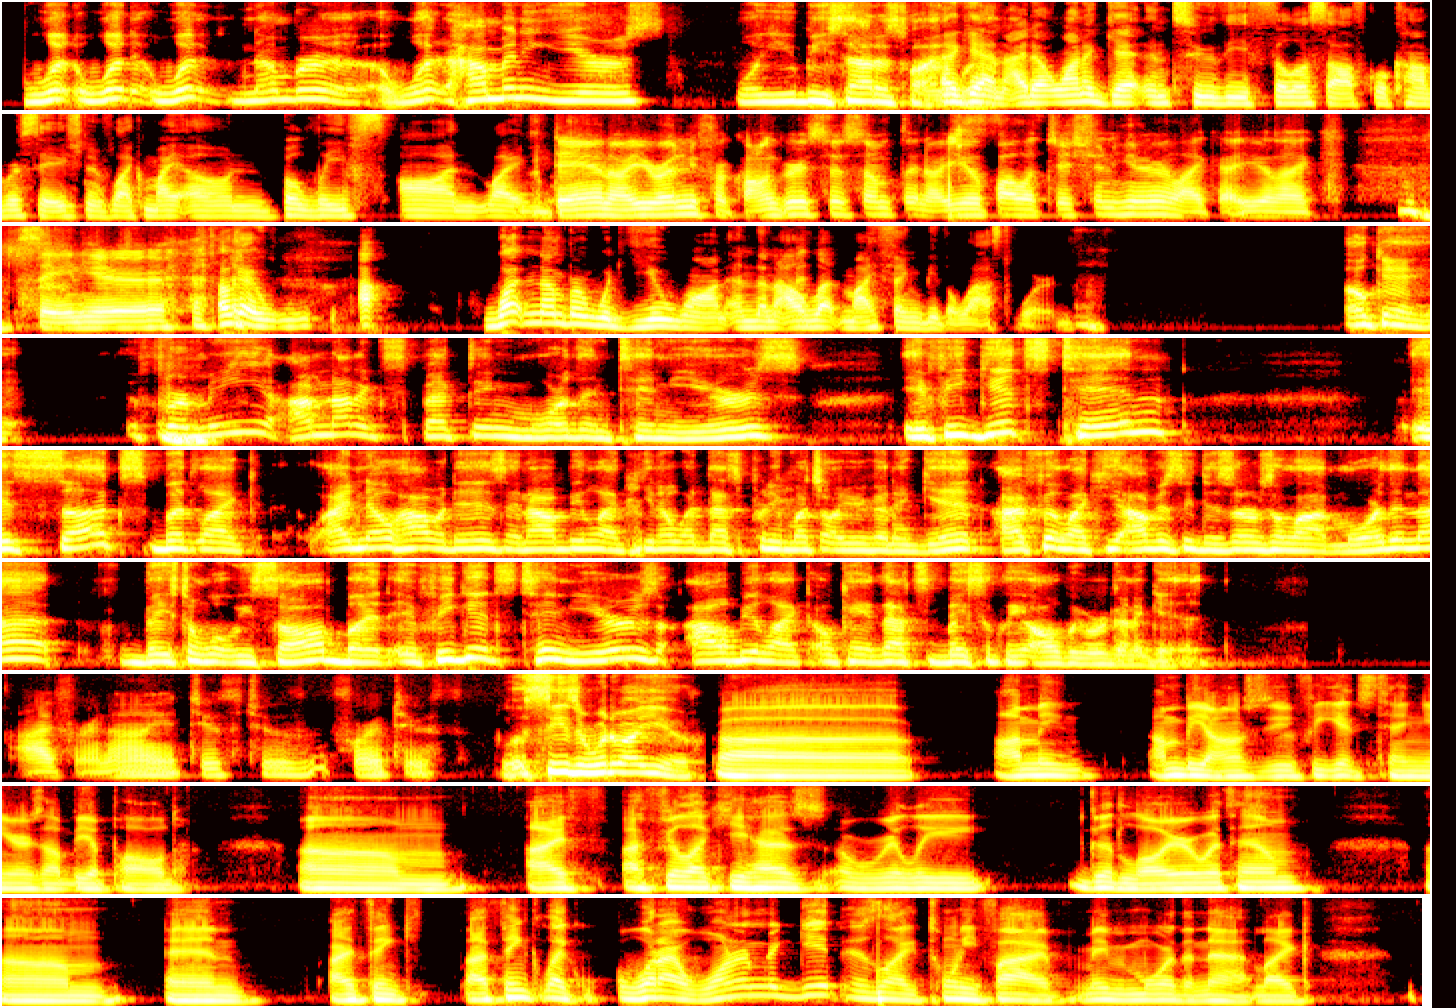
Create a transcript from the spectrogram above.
What what what number? What how many years will you be satisfied? with? Again, I don't want to get into the philosophical conversation of like my own beliefs on like Dan, are you running for Congress or something? Are you a politician here? Like, are you like saying here? okay, w- uh, what number would you want? And then I'll let my thing be the last word. Okay, for me, I'm not expecting more than 10 years. If he gets 10, it sucks, but like I know how it is, and I'll be like, you know what, that's pretty much all you're gonna get. I feel like he obviously deserves a lot more than that based on what we saw. But if he gets 10 years, I'll be like, okay, that's basically all we were gonna get. eye for an eye, a tooth to for a tooth. Well, Caesar, what about you? Uh, I mean, I'm gonna be honest with you. If he gets ten years, I'll be appalled. Um, I I feel like he has a really good lawyer with him, um, and I think I think like what I want him to get is like 25, maybe more than that. Like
